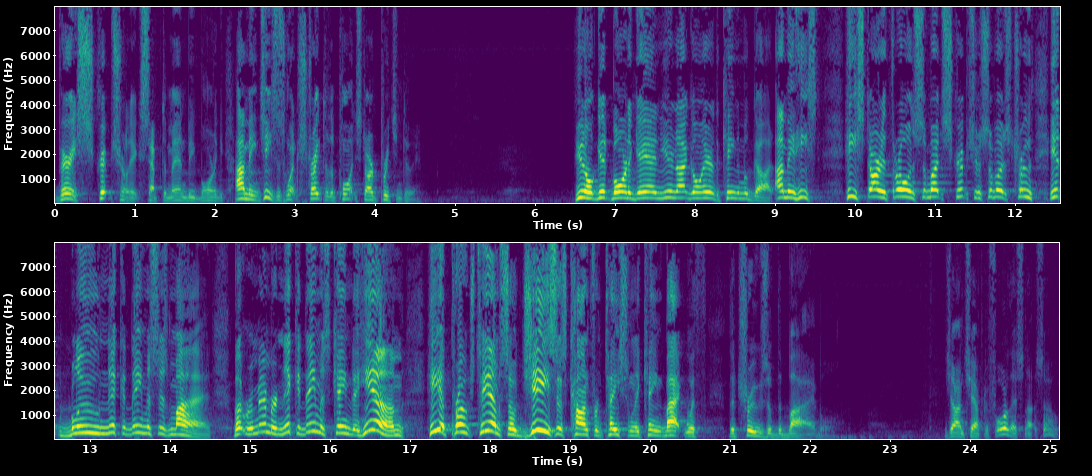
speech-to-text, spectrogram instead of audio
very scripturally, except a man be born again. I mean, Jesus went straight to the point and started preaching to him. If you don't get born again, you're not going to enter the kingdom of God. I mean, he, he started throwing so much scripture, so much truth, it blew Nicodemus's mind. But remember, Nicodemus came to him, he approached him, so Jesus confrontationally came back with the truths of the Bible. John chapter 4, that's not so.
